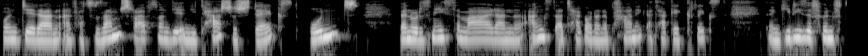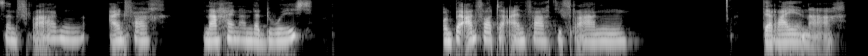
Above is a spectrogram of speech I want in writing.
und dir dann einfach zusammenschreibst und dir in die Tasche steckst. Und wenn du das nächste Mal dann eine Angstattacke oder eine Panikattacke kriegst, dann geh diese 15 Fragen einfach nacheinander durch und beantworte einfach die Fragen der Reihe nach.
